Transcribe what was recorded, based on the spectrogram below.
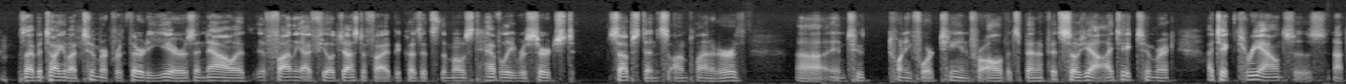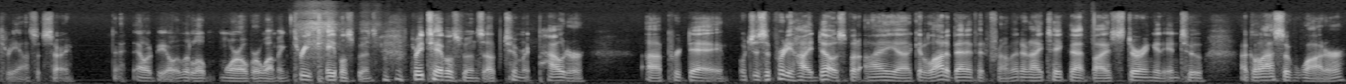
because I've been talking about turmeric for 30 years, and now it, it, finally I feel justified because it's the most heavily researched substance on planet Earth uh, into 2014 for all of its benefits. So yeah, I take turmeric. I take three ounces, not three ounces, sorry. That would be a little more overwhelming. Three tablespoons, three tablespoons of turmeric powder uh, per day, which is a pretty high dose, but I uh, get a lot of benefit from it, and I take that by stirring it into a glass of water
